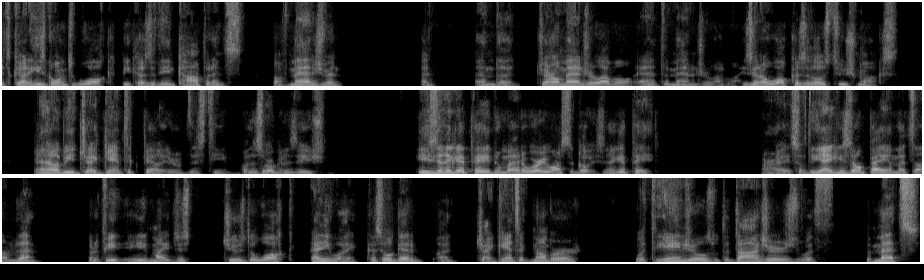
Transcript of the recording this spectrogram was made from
it's gonna he's going to walk because of the incompetence of management, at and the general manager level and at the manager level. He's going to walk because of those two schmucks, and that'll be a gigantic failure of this team of this organization. He's going to get paid no matter where he wants to go. He's going to get paid. All right. So if the Yankees don't pay him, that's on them. But if he he might just choose to walk anyway because he'll get a, a gigantic number with the Angels, with the Dodgers, with the Mets.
